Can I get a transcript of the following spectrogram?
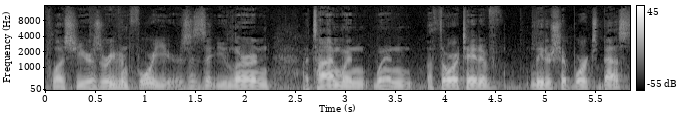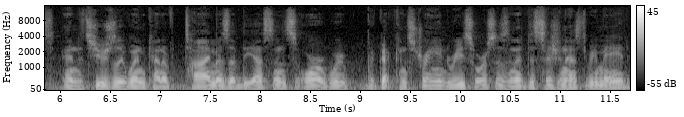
plus years or even four years is that you learn a time when, when authoritative leadership works best, and it's usually when kind of time is of the essence or we have got constrained resources and a decision has to be made.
